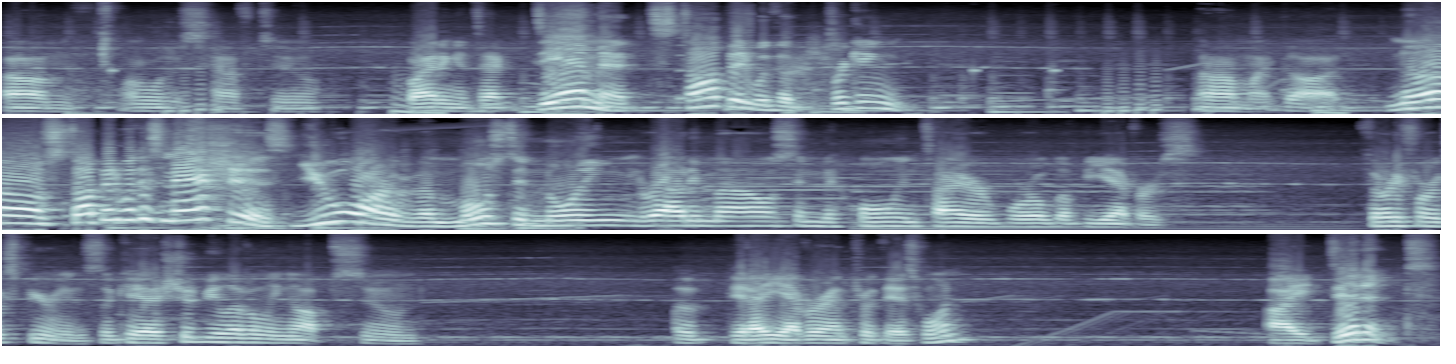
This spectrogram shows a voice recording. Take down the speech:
Um, I will just have to. Biting attack. Damn it! Stop it with the freaking Oh my god. No, stop it with the smashes! You are the most annoying Rowdy Mouse in the whole entire world of the Evers. 34 experience. Okay, I should be leveling up soon. Uh, did I ever enter this one? I didn't.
